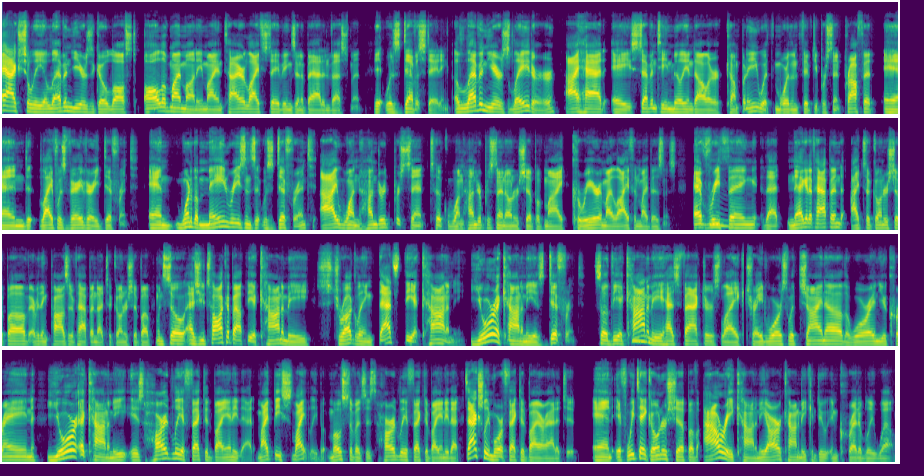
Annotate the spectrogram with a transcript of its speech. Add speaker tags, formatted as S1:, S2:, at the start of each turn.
S1: I actually 11 years ago lost all of my money, my entire life savings in a bad investment. It was devastating. 11 years later, I had a $17 million company with more than 50% profit, and life was very, very different. And one of the main reasons it was different, I 100% took 100% ownership of my career and my life and my business. Everything mm. that negative happened, I took ownership of. Everything positive happened, I took ownership of. And so, as you talk about the economy struggling, that's the economy. Your economy is different. So, the economy mm. has factors like trade wars with China, the war in Ukraine. Your economy is hardly affected by any of that. It might be slightly, but most of us is hardly affected by any of that. It's actually more affected by our attitude. And if we take ownership of our economy, our economy can do incredibly well.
